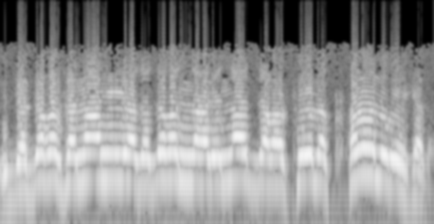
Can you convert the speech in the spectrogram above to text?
د دغه زنانې یا د دغه نارینه دغه ټوله کال روژه ده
